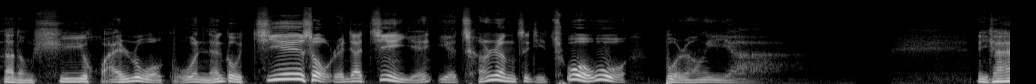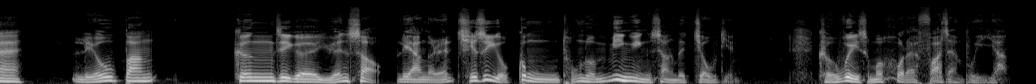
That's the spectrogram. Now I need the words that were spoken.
那种虚怀若谷，能够接受人家谏言，也承认自己错误，不容易呀、啊。你看，刘邦跟这个袁绍两个人，其实有共同的命运上的焦点。可为什么后来发展不一样？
